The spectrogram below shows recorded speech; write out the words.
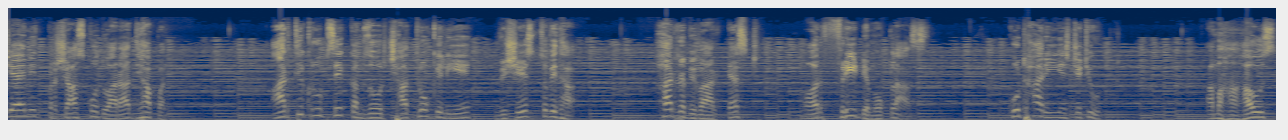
चयनित प्रशासकों द्वारा अध्यापन, आर्थिक रूप से कमज़ोर छात्रों के लिए विशेष सुविधा, हर रविवार टेस्ट और free demo class. Kothari Institute, Amha House,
